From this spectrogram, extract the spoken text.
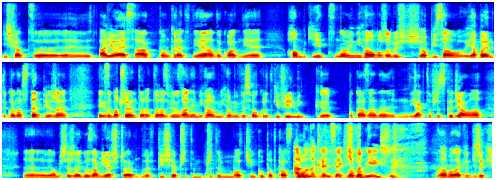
i świat e, iOS-a konkretnie, a dokładnie HomeKit. No i Michał może byś opisał, ja powiem tylko na wstępie, że jak zobaczyłem to, to rozwiązanie, Michał, Michał mi wysłał krótki filmik e, pokazany jak to wszystko działa. E, ja myślę, że ja go zamieszczę we wpisie przy tym, przy tym odcinku podcastu. Albo nakręcę jakiś no to, ładniejszy. Albo nakręcisz jakiś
